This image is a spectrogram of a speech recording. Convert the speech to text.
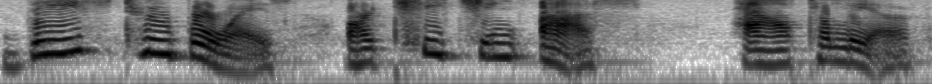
These two boys are teaching us how to live,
